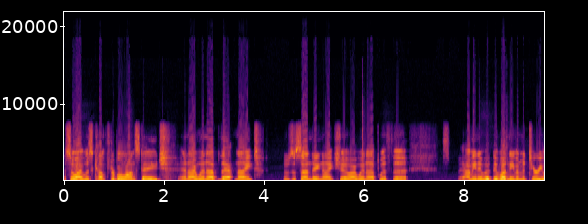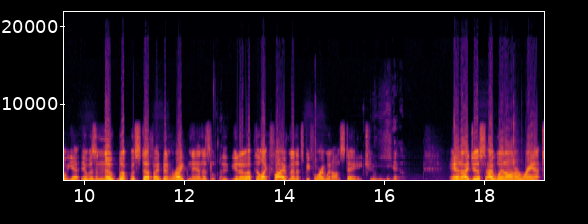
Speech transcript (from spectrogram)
so I was comfortable on stage and I went up that night. It was a Sunday night show. I went up with uh I mean, it, wa- it wasn't even material yet. It was a notebook with stuff I'd been writing in as you know up to like five minutes before I went on stage, Yeah. and I just I went on a rant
